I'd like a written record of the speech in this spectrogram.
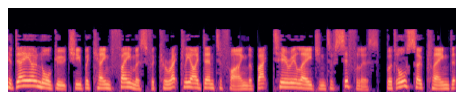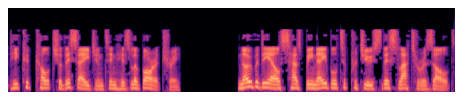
Hideo Noguchi became famous for correctly identifying the bacterial agent of syphilis, but also claimed that he could culture this agent in his laboratory. Nobody else has been able to produce this latter result.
